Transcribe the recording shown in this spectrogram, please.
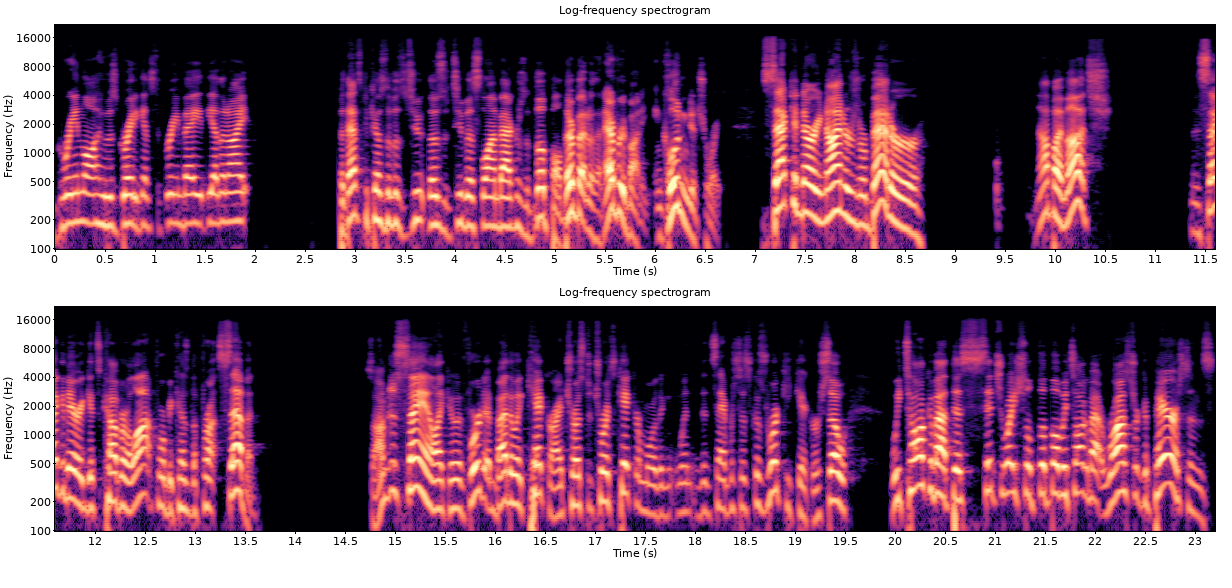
Greenlaw, who was great against the Green Bay the other night. But that's because of those two, those are two best linebackers of football. They're better than everybody, including Detroit. Secondary Niners are better, not by much. The secondary gets covered a lot for because the front seven. So I'm just saying, like, if we're, by the way, kicker, I trust Detroit's kicker more than, than San Francisco's rookie kicker. So we talk about this situational football, we talk about roster comparisons.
